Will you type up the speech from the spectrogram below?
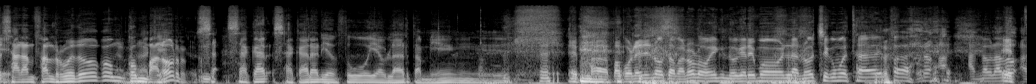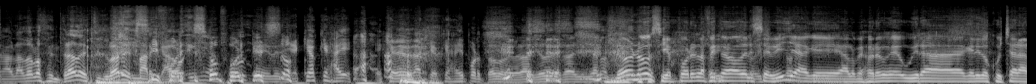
que- se lanza al ruedo con, con valor. sa- sacar sacar a Arianzú y hablar también para ponerle nota Manolo ¿eh? no queremos en la noche como está es pa- Han hablado, han hablado los centrales titulares, Sí, marcados. por eso, por que- eso. Es que os quejáis, es que de verdad que os quejáis por todo, de verdad, yo de verdad, yo ya no sé. No, no, si es por el aficionado del soy Sevilla, que a lo mejor hubiera querido escuchar a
